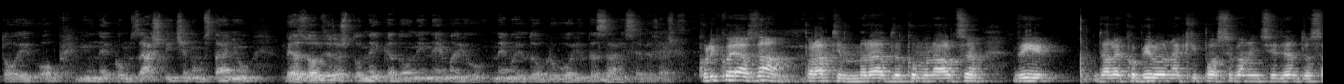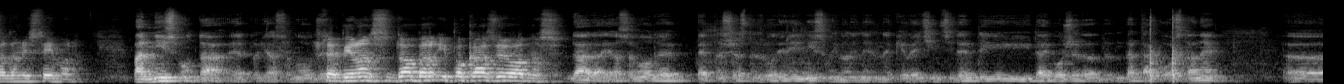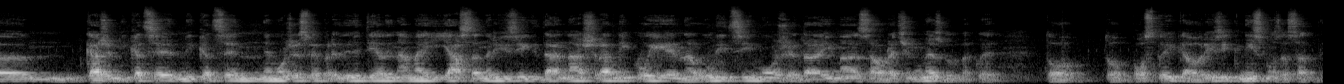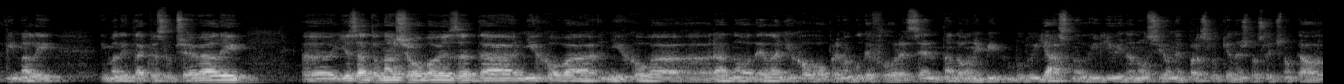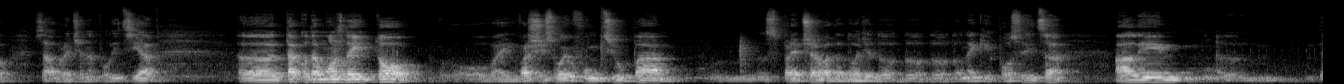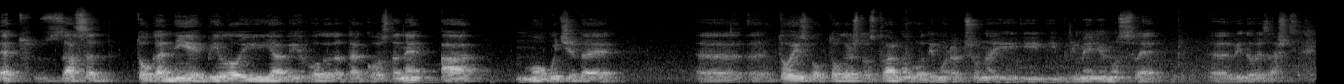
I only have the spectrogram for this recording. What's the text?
toj opremi, u nekom zaštićenom stanju, bez obzira što nekad oni nemaju, nemaju dobru volju da sami da. sebe zaštite. Koliko ja znam, pratim rad komunalca, vi daleko bilo neki poseban incident do sada niste imali. Pa nismo, da, eto, ja sam ovde... Što je bilans dobar i pokazuje odnos. Da, da, ja sam ovde 15-16 godina i nismo imali ne, neke veće incidente i, i daj Bože da, da tako ostane. E, kažem, nikad se, nikad se ne može sve predvidjeti, ali nama je jasan rizik da naš radnik koji je na ulici može da ima saobraćenu nezgodu. Dakle, to, to postoji kao rizik, nismo za sad imali, imali takve slučajeve, ali je zato naša obaveza da njihova, njihova eh, radna odela, njihova oprema bude fluorescentna, da oni budu jasno vidljivi, da nosi one prsluke, nešto slično kao saobraćena policija. E, tako da možda i to ovaj, vrši svoju funkciju pa sprečava da dođe do, do, do, do nekih posljedica, ali eto, za sad toga nije bilo i ja bih volio da tako ostane, a moguće da je to i zbog toga što stvarno vodimo računa i, i, i primenjujemo sve e, vidove zaštite.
